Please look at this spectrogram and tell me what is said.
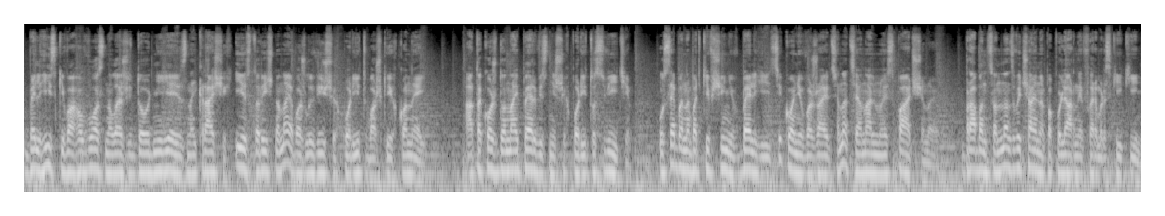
Бельгійський ваговоз належить до однієї з найкращих і історично найважливіших порід важких коней, а також до найпервісніших порід у світі. У себе на батьківщині в Бельгії ці коні вважаються національною спадщиною. Брабансон надзвичайно популярний фермерський кінь,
